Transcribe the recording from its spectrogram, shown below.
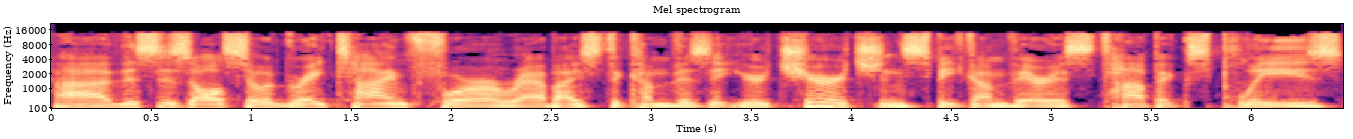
Uh, this is also a great time for our rabbis to come visit your church and speak on various topics. Please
